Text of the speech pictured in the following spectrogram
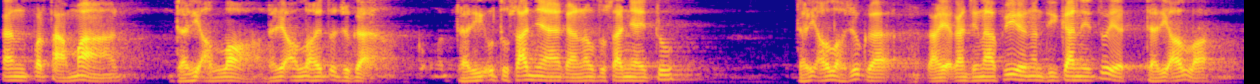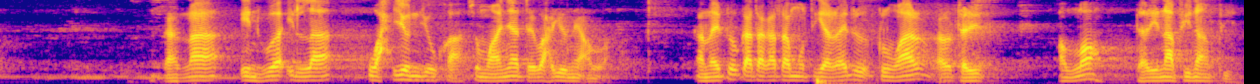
kan pertama dari Allah. Dari Allah itu juga dari utusannya karena utusannya itu dari Allah juga. Kayak Kanjeng Nabi yang ngendikan itu ya dari Allah. Karena in huwa illa wahyun yuha. Semuanya dari wahyunya Allah. Karena itu kata-kata mutiara itu keluar kalau dari Allah, dari nabi-nabi.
